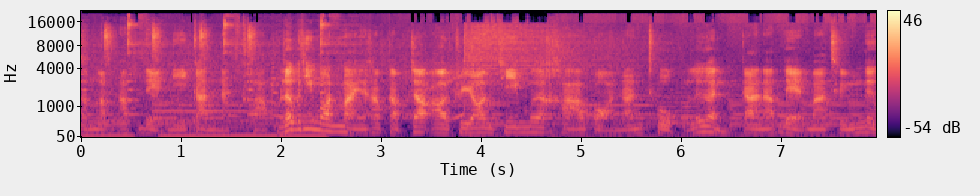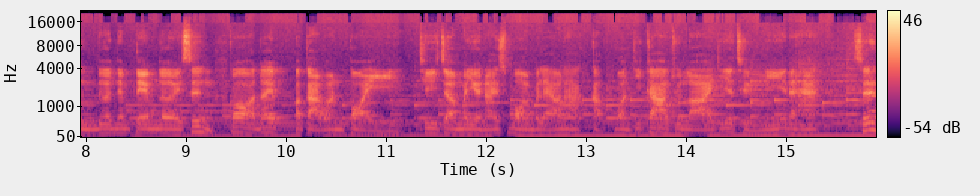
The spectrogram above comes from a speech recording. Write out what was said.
สำหรับอัปเดตนี้กันนะครับ เริ่มที่มอนใหม่นะครับ กับเจ้า Altrion ที่เมื่อคราวก่อนนั้นถูกเลื่อนการอัปเดตมาถึง 1 เดือนเต็มๆเลย ซึ่งก็ได้ประกาศวันปล่อยที่จะมาเยือนไอซ์บอลไปแล้วนะฮะกับวันที่ 9 จุลายที่จะถึงนี้นะฮะ ซึ่ง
